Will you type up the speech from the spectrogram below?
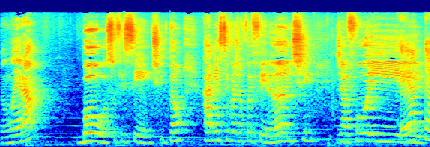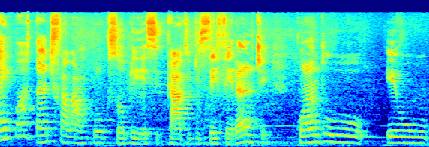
não eram boas o suficiente. Então, Carmen Silva já foi feirante, já foi. É até importante falar um pouco sobre esse caso de ser feirante, quando eu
